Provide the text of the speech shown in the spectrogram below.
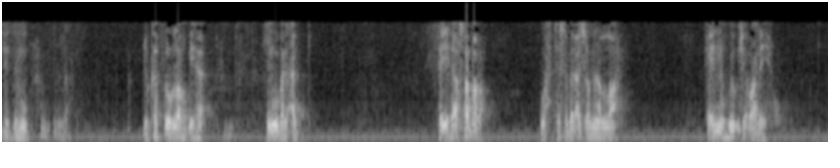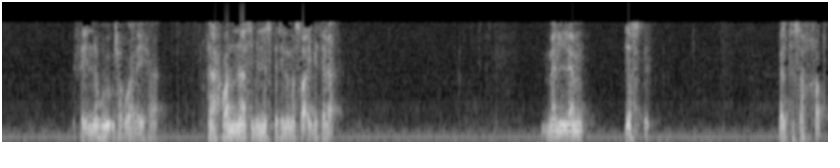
للذنوب. الحمد لله يكفر الله بها ذنوب العبد. فإذا صبر واحتسب الأجر من الله فإنه يؤجر عليها. فإنه يؤجر عليها. فأحوال الناس بالنسبة للمصائب ثلاث. من لم يصبر بل تسخط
